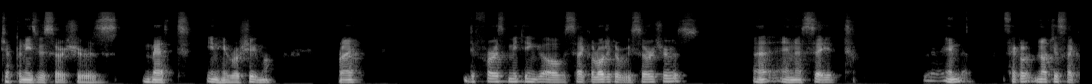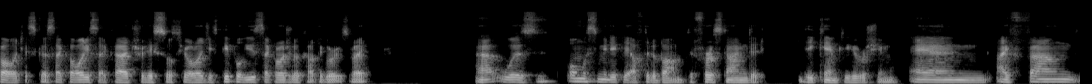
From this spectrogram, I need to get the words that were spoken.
Japanese researchers met in Hiroshima, right? The first meeting of psychological researchers, uh, and I say it in psycho- not just psychologists, because psychology, psychiatrists, sociologists, people use psychological categories, right? Uh, was almost immediately after the bomb, the first time that they came to Hiroshima. And I found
